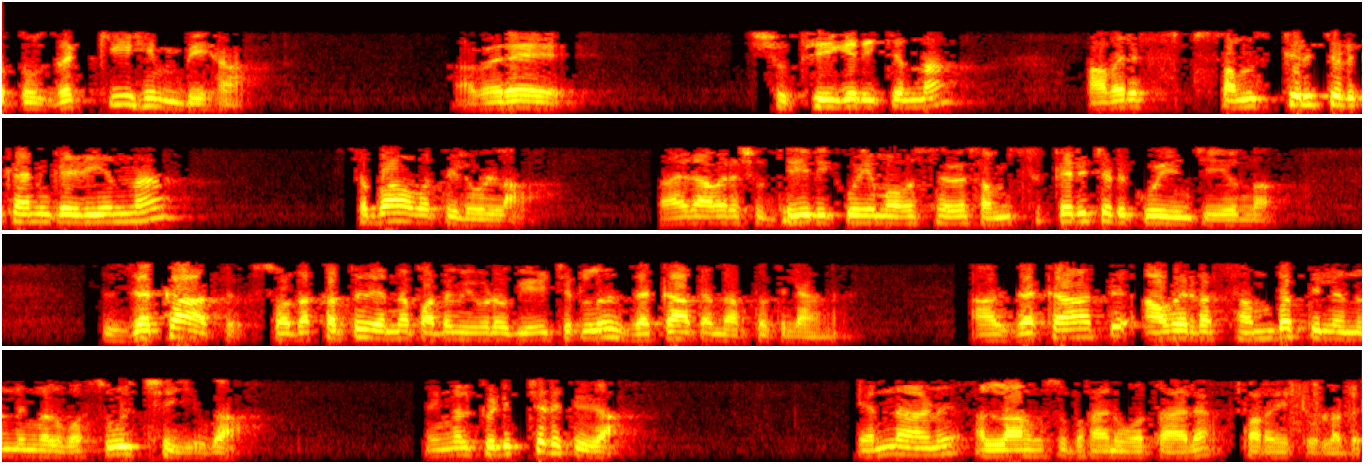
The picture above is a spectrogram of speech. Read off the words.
തുസക്കീഹിം ബിഹ. അവരെ ശുദ്ധീകരിക്കുന്ന അവരെ സംസ്കരിച്ചെടുക്കാൻ കഴിയുന്ന സ്വഭാവത്തിലുള്ള അതായത് അവരെ ശുദ്ധീകരിക്കുകയും അവരെ സംസ്കരിച്ചെടുക്കുകയും ചെയ്യുന്ന ജക്കാത്ത് സ്വതക്കത്ത് എന്ന പദം ഇവിടെ ഉപയോഗിച്ചിട്ടുള്ളത് ജക്കാത്ത് എന്ന അർത്ഥത്തിലാണ്. ആ ജക്കാത്ത് അവരുടെ സമ്പത്തിൽ നിന്ന് നിങ്ങൾ വസൂൽ ചെയ്യുക. നിങ്ങൾ പിടിച്ചെടുക്കുക എന്നാണ് അള്ളാഹു സുബാനു വത്താല പറഞ്ഞിട്ടുള്ളത്.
